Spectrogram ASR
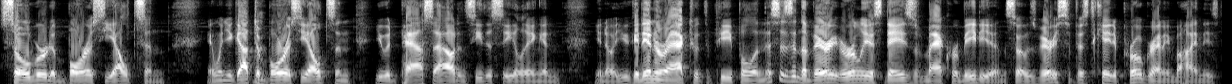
sober to Boris Yeltsin, and when you got to Boris Yeltsin, you would pass out and see the ceiling, and you know you could interact with the people. And this is in the very earliest days of Macromedia, and so it was very sophisticated programming behind these.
